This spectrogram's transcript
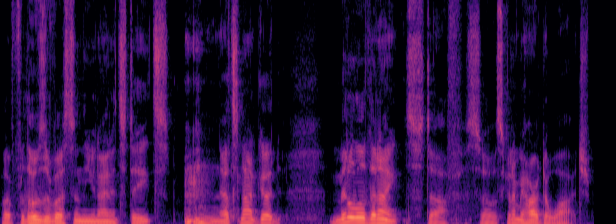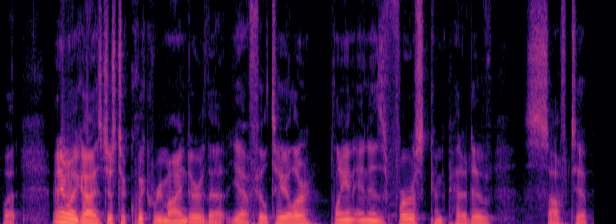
But for those of us in the United States, that's not good. Middle of the night stuff, so it's going to be hard to watch. But anyway, guys, just a quick reminder that yeah, Phil Taylor playing in his first competitive soft tip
